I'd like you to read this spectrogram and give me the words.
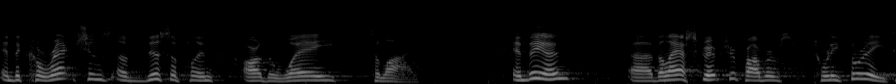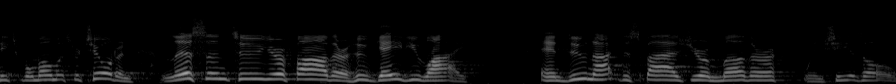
And the corrections of discipline are the way to life. And then uh, the last scripture, Proverbs 23, teachable moments for children. Listen to your father who gave you life and do not despise your mother when she is old.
